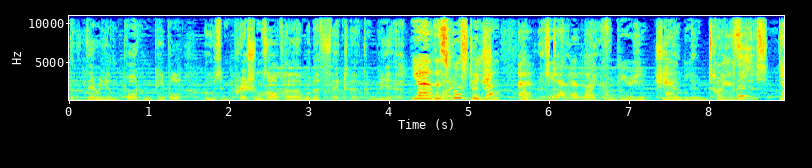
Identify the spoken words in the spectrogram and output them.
The very important people whose impressions of her would affect her career. Yeah, this was supposed to be the, the at rest the of end her of the life. confusion She had no time for this, so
